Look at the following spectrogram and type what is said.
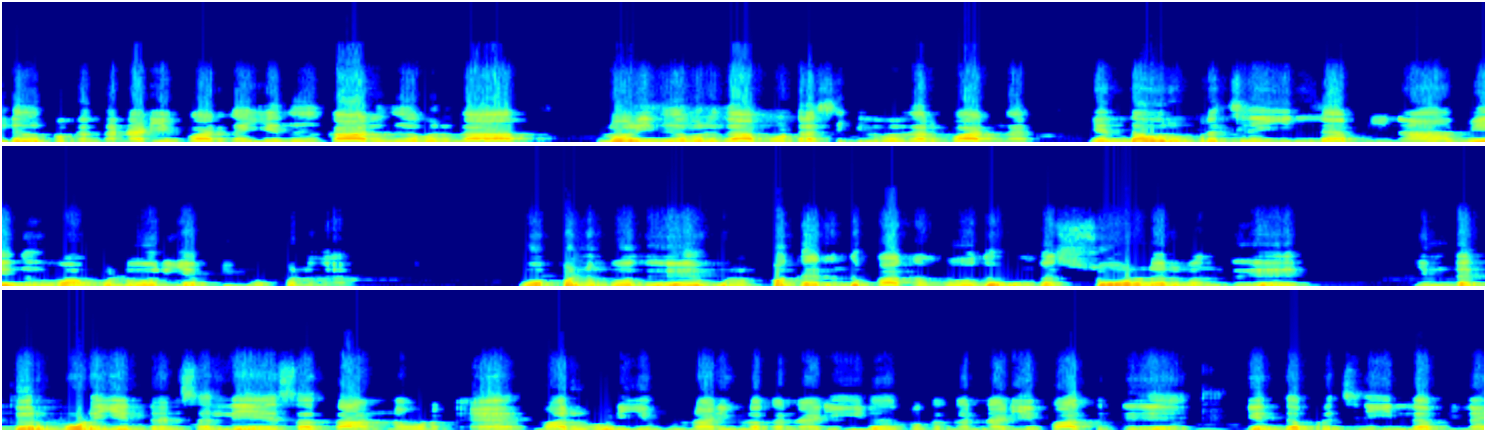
இடது பக்கம் கண்ணாடியை பாருங்க. எது கார் இது வருதா? லோரி இது வருதா? மோட்டார் சைக்கிள் வருதான்னு பாருங்க. எந்த ஒரு பிரச்சனையும் இல்லை அப்படின்னா மெதுவா உங்க லோரியை அப்படி மூவ் பண்ணுங்க. மூவ் பண்ணும்போது உள்பக்கம் இருந்து பார்க்கும்போது உங்க ஷோல்டர் வந்து இந்த கருப்போட என்ட்ரன்ஸை லேசா தாண்டின உடனே மறுபடியும் முன்னாடி உள்ள கண்ணாடி இடது பக்கம் கண்ணாடியை பார்த்துட்டு எந்த பிரச்சனையும் இல்லை அப்படின்னா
